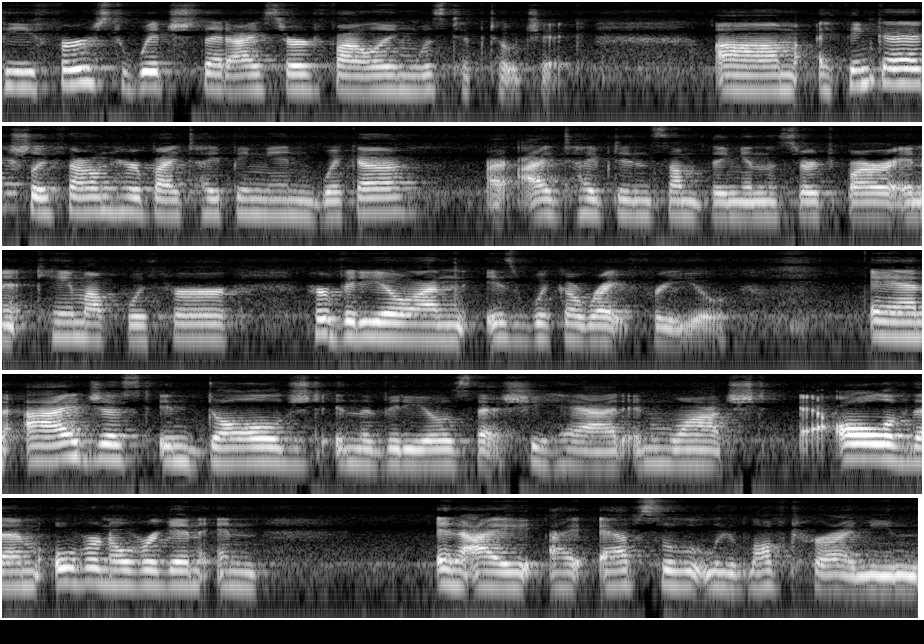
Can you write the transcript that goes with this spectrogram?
the first witch that I started following was Tiptoe Chick. Um, I think I actually found her by typing in Wicca I, I typed in something in the search bar and it came up with her her video on is Wicca right for you and I just indulged in the videos that she had and watched all of them over and over again and and I I absolutely loved her. I mean,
